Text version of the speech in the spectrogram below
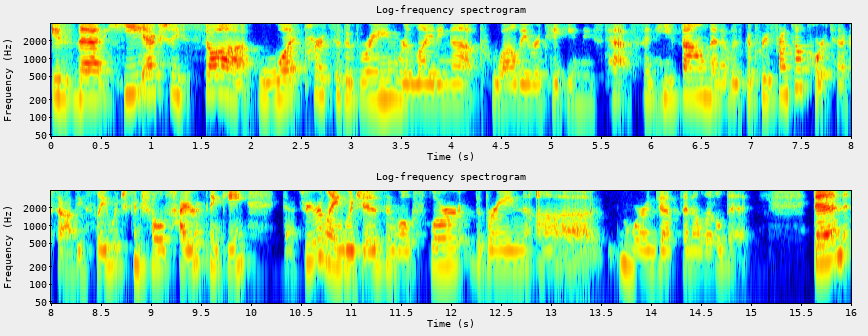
is that he actually saw what parts of the brain were lighting up while they were taking these tests. And he found that it was the prefrontal cortex, obviously, which controls higher thinking. That's where your language is. And we'll explore the brain uh, more in depth in a little bit. Then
